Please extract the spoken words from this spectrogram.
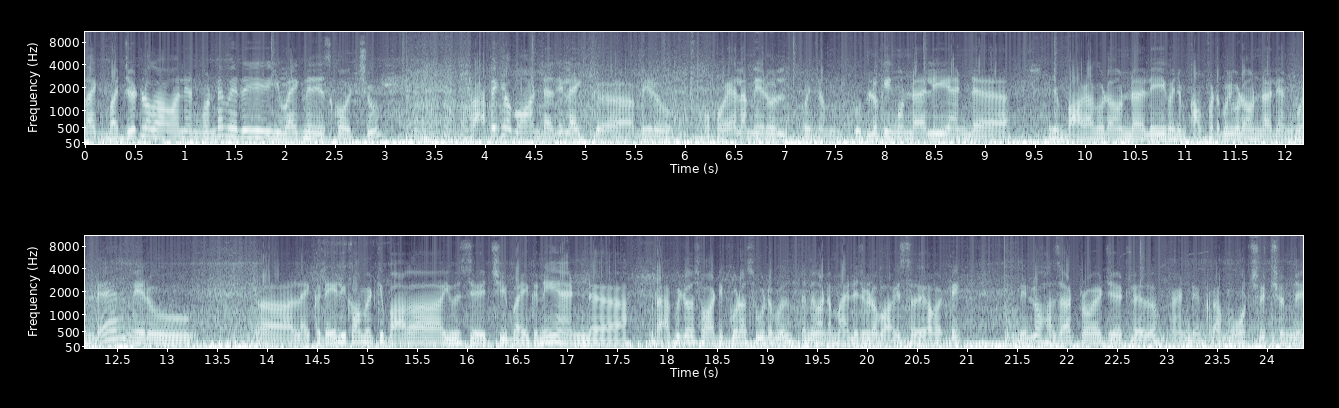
లైక్ బడ్జెట్లో కావాలి అనుకుంటే మీరు ఈ- ఈ బైక్ని తీసుకోవచ్చు. ట్రాఫిక్లో బాగుంటుంది లైక్ మీరు ఒకవేళ మీరు కొంచెం గుడ్ లుకింగ్ ఉండాలి అండ్ కొంచెం బాగా కూడా ఉండాలి కొంచెం కంఫర్టబుల్ కూడా ఉండాలి అనుకుంటే మీరు లైక్ డైలీ కామెంట్కి బాగా యూజ్ చేయొచ్చు ఈ బైక్ని అండ్ ర్యాపిడోస్ వాటికి కూడా సూటబుల్ ఎందుకంటే మైలేజ్ కూడా బాగా ఇస్తుంది కాబట్టి. దీంట్లో హజార్డ్ ప్రొవైడ్ చేయట్లేదు. అండ్ ఇక్కడ మోడ్ స్విచ్ ఉంది.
